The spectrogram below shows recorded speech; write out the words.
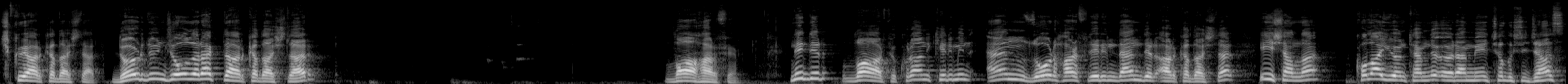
çıkıyor arkadaşlar. Dördüncü olarak da arkadaşlar Va harfi. Nedir? Va harfi. Kur'an-ı Kerim'in en zor harflerindendir arkadaşlar. İnşallah kolay yöntemle öğrenmeye çalışacağız.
